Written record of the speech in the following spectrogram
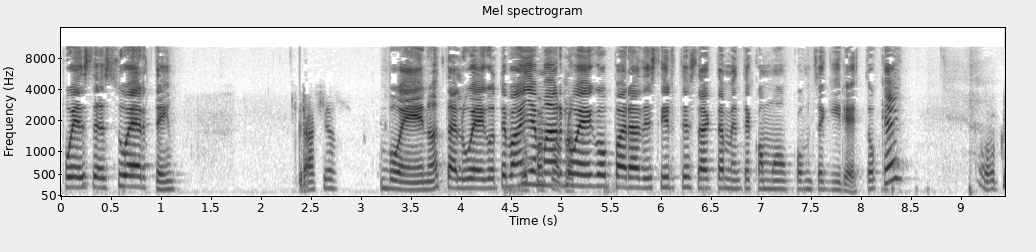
pues de suerte. Gracias. Bueno, hasta luego. Te va a llamar luego para decirte exactamente cómo conseguir esto, ¿ok? Ok,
